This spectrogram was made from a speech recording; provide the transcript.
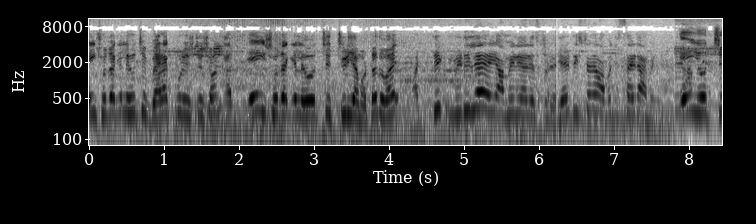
এই সোজা গেলে হচ্ছে ব্যারাকপুর স্টেশন আর এই সোজা গেলে হচ্ছে চিড়িয়ামঠ তাই তো ভাই? আর ঠিক মিডিলে এই আমিনিয়া রেস্টুরেন্ট গেট স্টেশনের অপোজিট সাইডে আমিনিয়া। এই হচ্ছে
